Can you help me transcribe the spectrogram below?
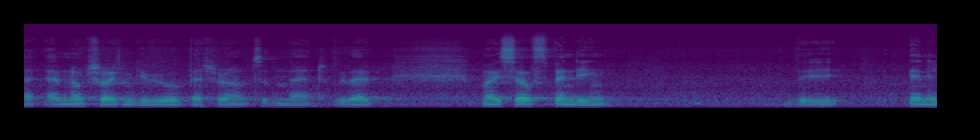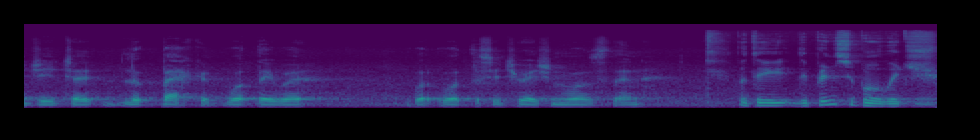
I, I'm not sure I can give you a better answer than that without myself spending the energy to look back at what they were, what, what the situation was then. But the, the principle which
